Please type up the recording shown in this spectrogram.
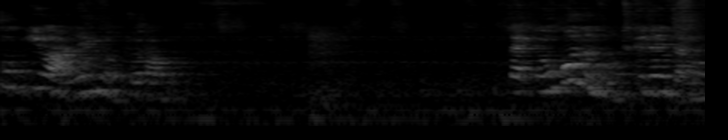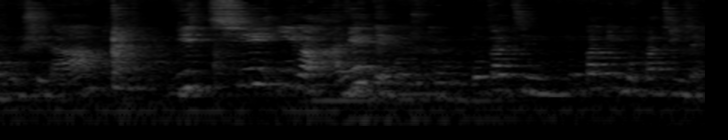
꼭 e가 아니면 어쩌라고. 자, 요거는 어떻게 되는지 한번 봅시다. 위치 2가 아닐 때인 거죠, 결국. 똑같은, 똑같은, 똑같은데.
